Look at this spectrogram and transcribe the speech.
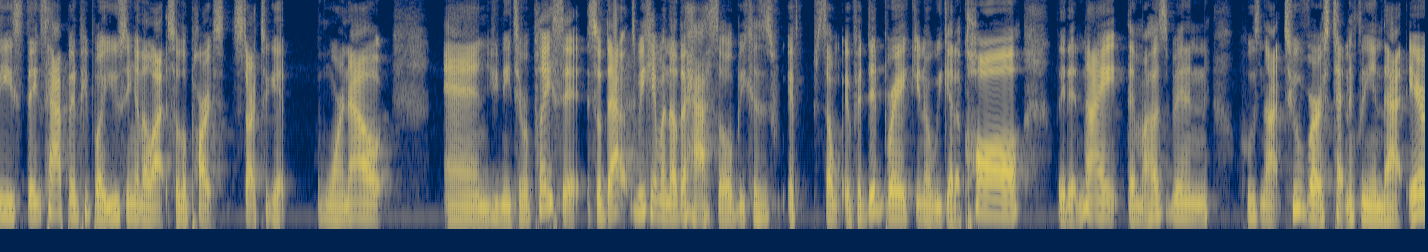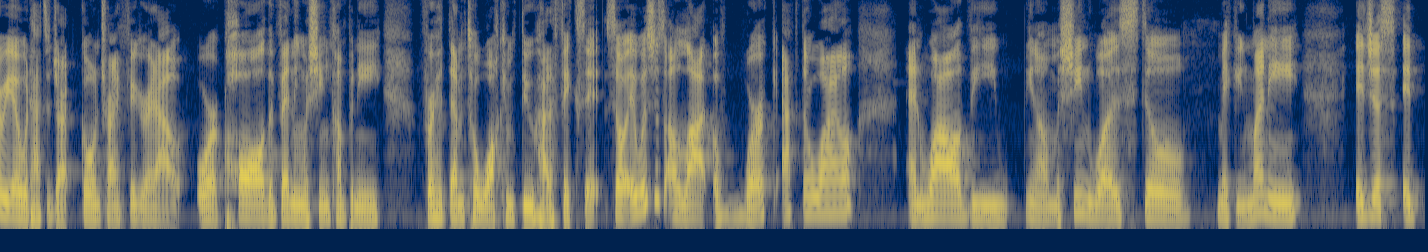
these things happen, people are using it a lot. So the parts start to get worn out and you need to replace it. So that became another hassle because if some if it did break, you know, we get a call late at night, then my husband who's not too versed technically in that area would have to go and try and figure it out or call the vending machine company for them to walk him through how to fix it. So it was just a lot of work after a while. And while the, you know, machine was still making money, it just it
